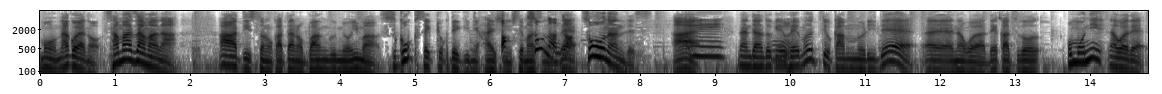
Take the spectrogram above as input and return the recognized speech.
もう名古屋の様々なアーティストの方の番組を今、すごく積極的に配信してますので、そうなんです。はい。なんであの時うん FM っていう冠で、えー名古屋で活動、主に名古屋で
